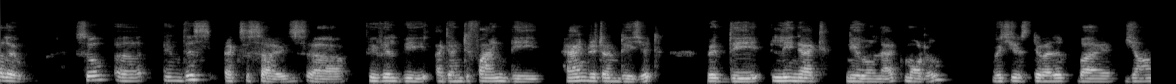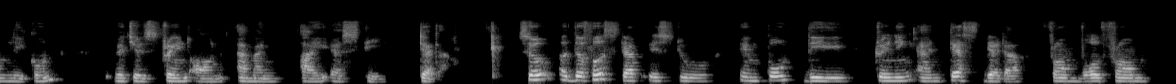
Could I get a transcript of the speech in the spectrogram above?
Hello. So uh, in this exercise, uh, we will be identifying the handwritten digit with the LeNet neural net model, which is developed by Yann LeCun, which is trained on MNIST data. So uh, the first step is to import the training and test data from Wolfram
